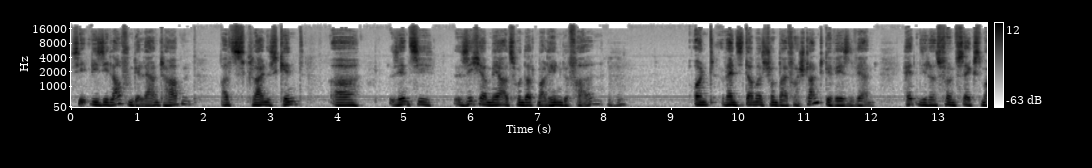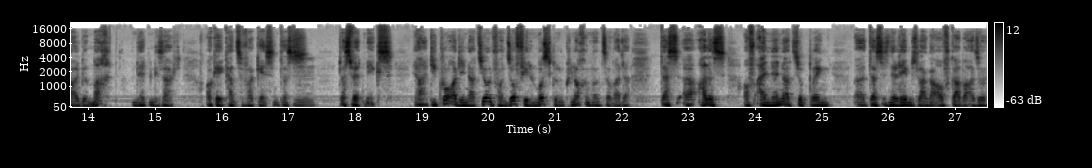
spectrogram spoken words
Sie, wie Sie laufen gelernt haben, als kleines Kind, äh, sind Sie sicher mehr als 100 Mal hingefallen. Mhm. Und wenn sie damals schon bei Verstand gewesen wären, hätten sie das fünf, sechs Mal gemacht und hätten gesagt, okay, kannst du vergessen, das, mhm. das wird nichts. Ja, die Koordination von so vielen Muskeln, Knochen und so weiter, das äh, alles auf einen Nenner zu bringen, äh, das ist eine lebenslange Aufgabe. Also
